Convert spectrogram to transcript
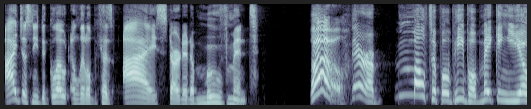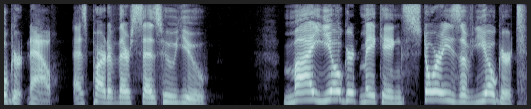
I just need to gloat a little because I started a movement. Oh, There are multiple people making yogurt now as part of their Says Who You. My yogurt making stories of yogurt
